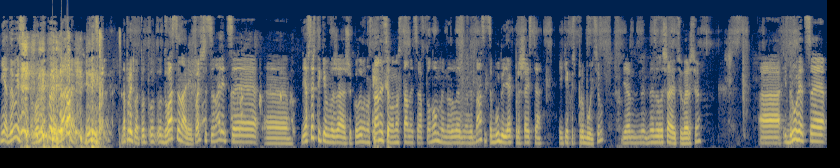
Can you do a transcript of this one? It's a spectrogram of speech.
Ні, дивись, вони перед нами. Дивіться, наприклад, от два сценарії. Перший сценарій це. Е, я все ж таки вважаю, що коли воно станеться, воно станеться автономним, незалежно від нас, і це буде як пришестя якихось прибульців. Я не, не залишаю цю версію. І друге, це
